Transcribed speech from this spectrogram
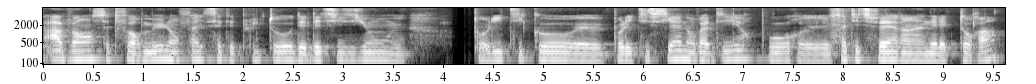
avant cette formule en fait c'était plutôt des décisions politico-politicienne, on va dire, pour euh, satisfaire un électorat.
